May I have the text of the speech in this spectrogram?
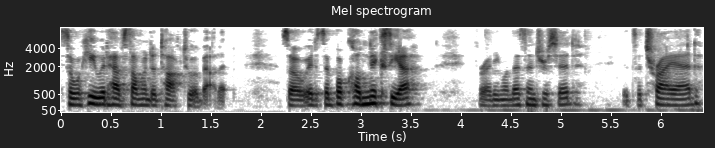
so he would have someone to talk to about it. So it's a book called Nyxia for anyone that's interested. It's a triad,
